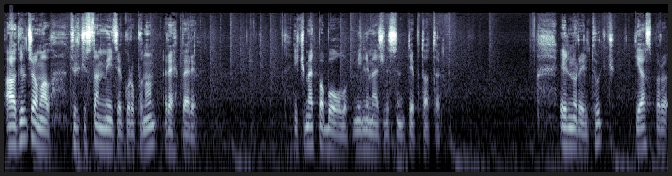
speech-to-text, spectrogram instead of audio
Aqil Camal, Türkistan Media Qrupunun rəhbəri. Hikmət Babaoğlu, Milli Məclisin deputatı. Elnur Eltürk, diaspora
